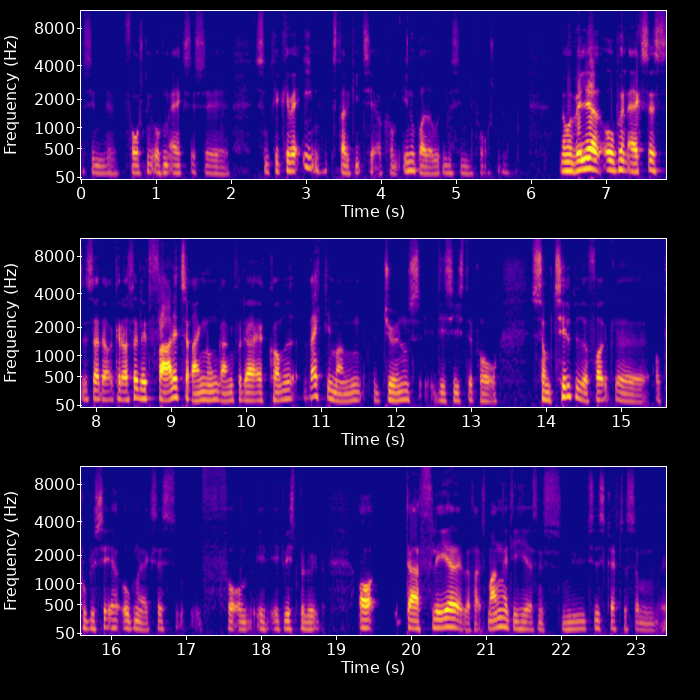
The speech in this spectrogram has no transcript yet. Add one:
sin øh, forskning open access, øh, som kan, kan være en strategi til at komme endnu bredere ud med sin forskning. Når man vælger open access, så det, kan det også være lidt farligt terræn nogle gange, for der er kommet rigtig mange journals de sidste par år, som tilbyder folk øh, at publicere open access for et, et vist beløb. Og der er flere, eller faktisk mange af de her sådan, nye tidsskrifter, som, øh,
